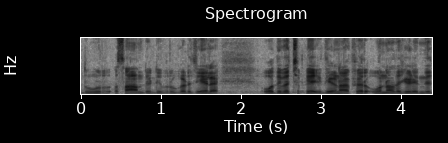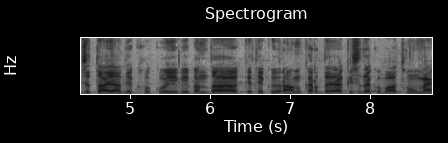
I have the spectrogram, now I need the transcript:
ਦੂਰ ਅਸਾਮ ਦੀ ਡਿਬਰੂਗੜ੍ਹ ਜੇਲ੍ਹ ਹੈ ਉਹਦੇ ਵਿੱਚ ਭੇਜ ਦੇਣਾ, ਫਿਰ ਉਹਨਾਂ ਦੇ ਜਿਹੜੇ ਨਿਜਤਾ ਆ ਦੇਖੋ ਕੋਈ ਵੀ ਬੰਦਾ ਕਿਤੇ ਕੋਈ ਆਰਾਮ ਕਰਦਾ ਆ, ਕਿਸੇ ਦਾ ਕੋਈ ਬਾਥਰੂਮ ਹੈ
